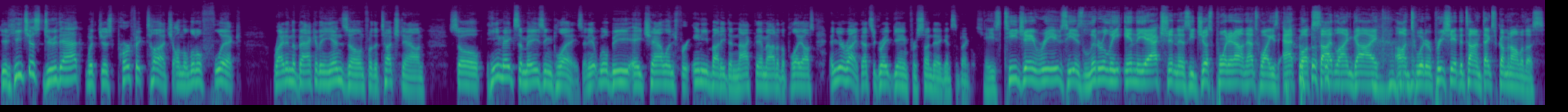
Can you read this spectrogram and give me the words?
Did he just do that with just perfect touch on the little flick right in the back of the end zone for the touchdown. So he makes amazing plays, and it will be a challenge for anybody to knock them out of the playoffs. And you're right, that's a great game for Sunday against the Bengals. He's TJ Reeves. He is literally in the action, as he just pointed out, and that's why he's at Buck Sideline Guy on Twitter. Appreciate the time. Thanks for coming on with us.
